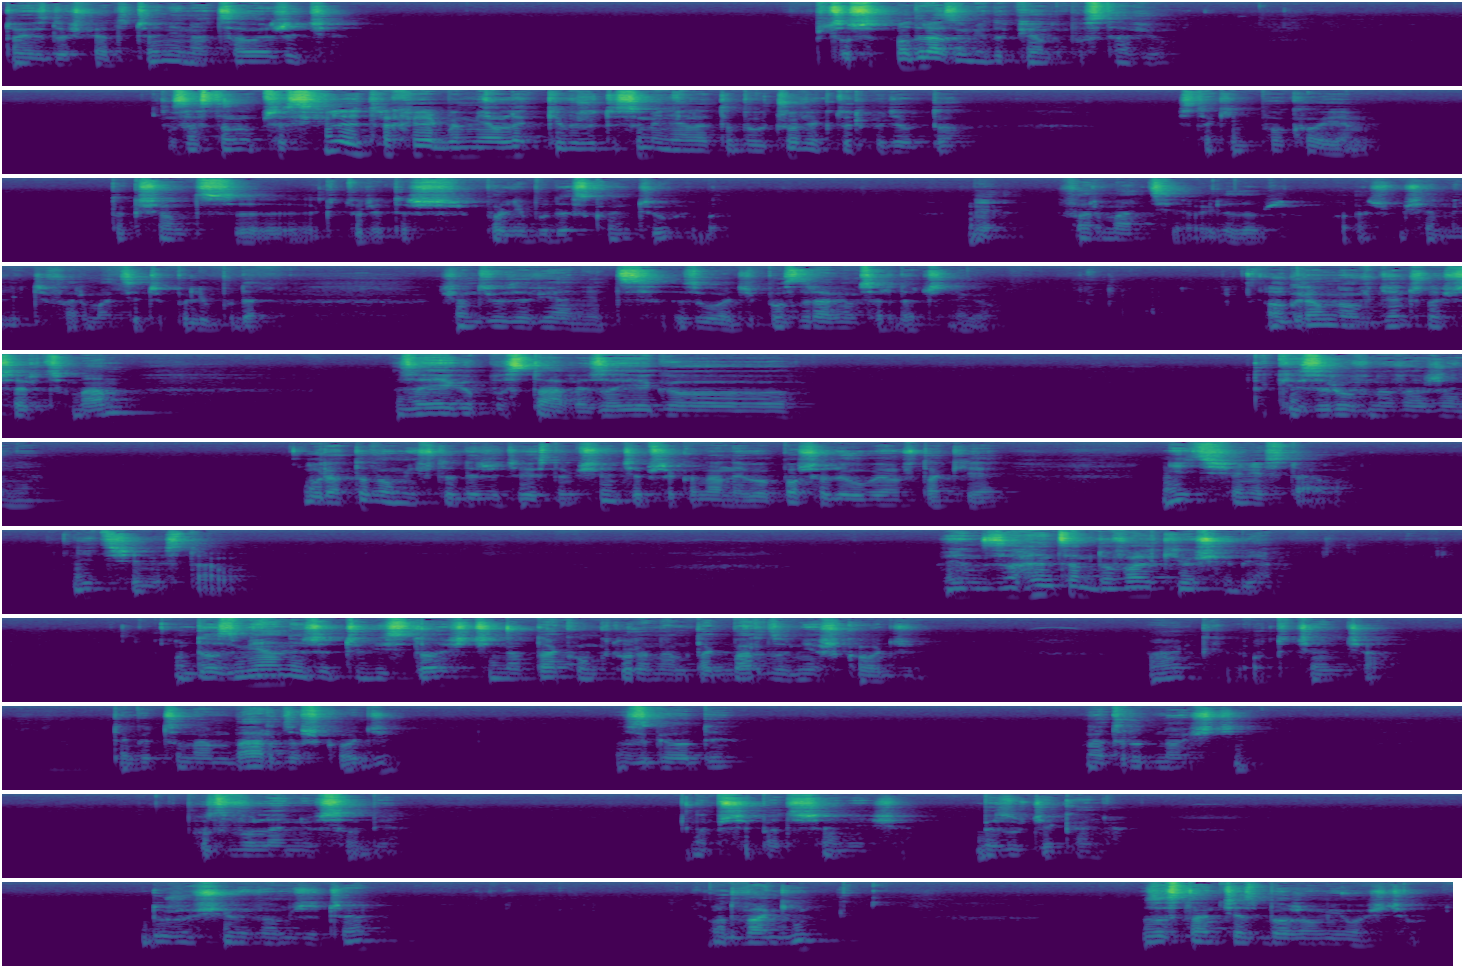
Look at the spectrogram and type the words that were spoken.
To jest doświadczenie na całe życie. Przecież od razu mnie do pionu postawił. Zastanów przez chwilę trochę jakbym miał lekkie wyrzuty sumienia, ale to był człowiek, który powiedział to z takim pokojem. To ksiądz, y, który też Polibudę skończył chyba. Nie, farmację, o ile dobrze. Chociaż mi się myli, czy farmację, czy Polibudę. Ksiądz Józef Janiec z Łodzi. Pozdrawiam serdecznie go. ogromną wdzięczność w sercu mam za jego postawę, za jego takie zrównoważenie. Uratował mi wtedy życie, jestem święcie przekonany, bo poszedłbym w takie nic się nie stało. Nic się nie stało. Więc zachęcam do walki o siebie. Do zmiany rzeczywistości na taką, która nam tak bardzo nie szkodzi. Tak? Odcięcia tego, co nam bardzo szkodzi, zgody na trudności, pozwoleniu sobie na przypatrzenie się bez uciekania. Dużo siły Wam życzę, odwagi. Zostańcie z Bożą miłością.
